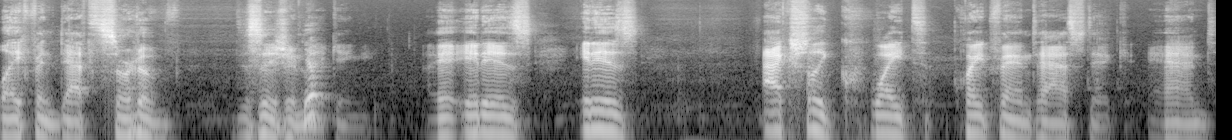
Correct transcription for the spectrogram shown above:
life and death sort of decision making. Yep. It is, it is actually quite, quite fantastic. And,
